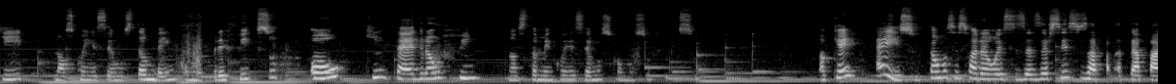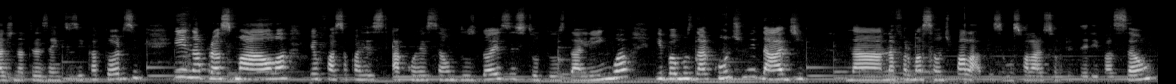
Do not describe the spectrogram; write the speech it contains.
que nós conhecemos também como prefixo, ou que integra o fim, nós também conhecemos como sufixo ok? É isso. Então, vocês farão esses exercícios até a página 314 e na próxima aula eu faço a correção dos dois estudos da língua e vamos dar continuidade na, na formação de palavras. Vamos falar sobre derivação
